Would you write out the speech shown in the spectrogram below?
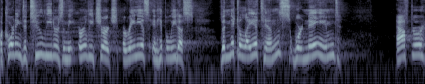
According to two leaders in the early church, Irenaeus and Hippolytus, the Nicolaitans were named after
